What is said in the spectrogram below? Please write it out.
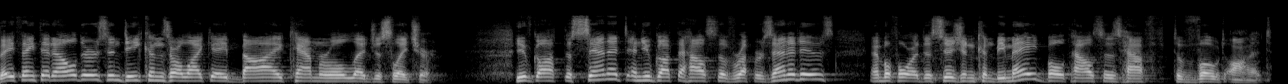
They think that elders and deacons are like a bicameral legislature. You've got the Senate and you've got the House of Representatives, and before a decision can be made, both houses have to vote on it.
